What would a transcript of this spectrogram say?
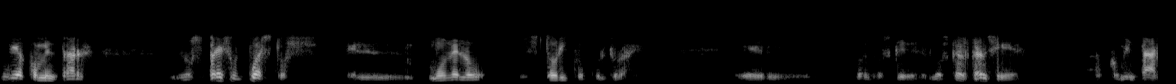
voy a comentar los presupuestos del modelo histórico-cultural. Eh, pues los que los que alcance a comentar.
